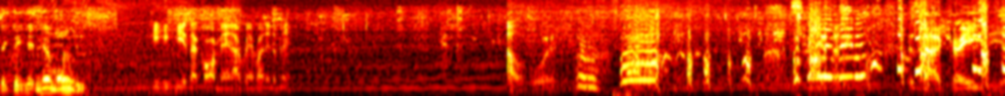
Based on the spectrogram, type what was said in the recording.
they, they hitting him only. He, he he hit that car, man. I ran right into me. Oh boy. this guy crazy. Yo.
